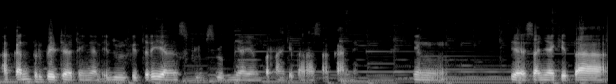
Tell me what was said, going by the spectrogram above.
akan berbeda dengan Idul Fitri yang sebelum-sebelumnya yang pernah kita rasakan ya. Yang biasanya kita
